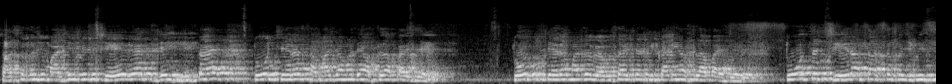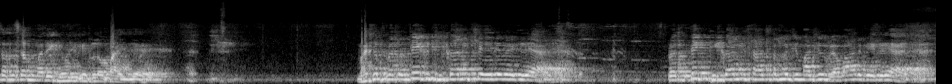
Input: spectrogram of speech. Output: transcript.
शास्त्र म्हणजे माझे जे चेहरे आहेत जे हित आहे तो चेहरा समाजामध्ये असला पाहिजे. तोच चेहरा माझ्या व्यवसायाच्या ठिकाणी असला पाहिजे. तोच चेहरा शास्त्र म्हणजे मी सत्संगमध्ये घेऊन गेलो पाहिजे. माझ्या प्रत्येक ठिकाणी चेहरे वेगळे आहेत. प्रत्येक ठिकाणी शास्त्र म्हणजे माझे व्यवहार वेगळे आहेत.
